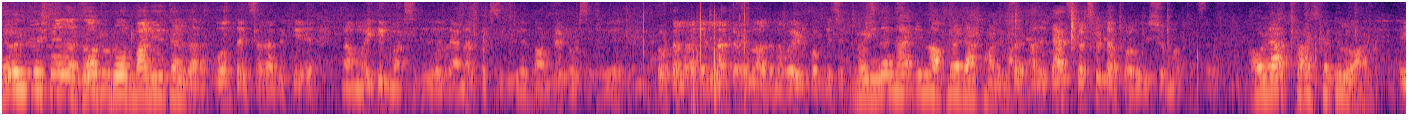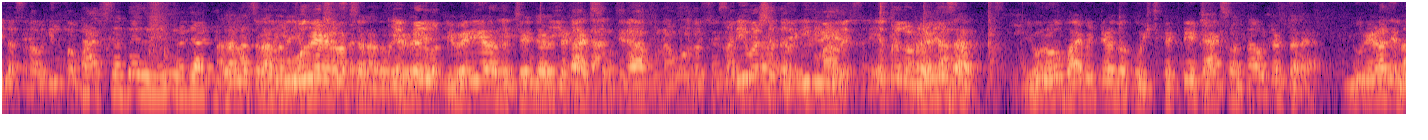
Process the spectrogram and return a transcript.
Revenue minister door to door ಮಾಡಿ ಅಂತ ಹೇಳ್ತಾರೆ ಹೋಗ್ತಾ ಸರ್ ಅದಕ್ಕೆ ನಾವು ಮೈಕಿಂಗ್ ಮಾಡಿಸಿದ್ದೀವಿ ಬ್ಯಾನರ್ ಕಟ್ಸಿದ್ದೀವಿ ಪಾಂಪ್ಲೆಟ್ ಹೊಡಿಸಿದ್ದೀವಿ ಟೋಟಲ್ ಆಗಿ ಎಲ್ಲ ಕಡೆನೂ ಅದನ್ನ ವೈಡ್ ಪಬ್ಲಿಸಿಟಿ ಇದನ್ನ ಹಾಕಿ ಇನ್ನೂ ಅಪ್ಡೇಟ್ ಯಾಕೆ ಮಾಡಿಲ್ಲ? ಅದು ಟ್ಯಾಕ್ಸ್ ಕಟ್ಸ್ಬಿಟ್ಟು ಇಶ್ಯೂ ಮಾಡ್ತಾರೆ ಸರ್. ಅವ್ರು ಯಾಕೆ ಟ್ಯಾಕ್ಸ್ ಕಟ್ಟಿಲ್ವಾ? ಇಲ್ಲ ಸರ್ ಅವಾಗ ಇನ್ಫಾರ್ಮ್ ಟ್ಯಾಕ್ಸ್ ಕಟ್ಟದೆ ಇದು ಹೆಂಗೆ ರೆಡಿ ಆಗ್ತಿದೆ ಅಲ್ಲಲ್ಲ ಸರ್ ಅದನ್ನು ಇವರೇ ಹೇಳ್ಬೇಕು ಸರ್ ಅದು. ಇವರಿ ಇಯರ್ ಅದು ಚೇಂಜ್ ಆಗುತ್ತೆ ಟ್ಯಾಕ್ಸ್ ಅಂತೀರಾ ಪುನಃ ಹೋದ ವರ್ಷ ಸರ್ ಈ ವರ್ಷದ ಈಗ ಮಾಡ್ಬೇಕು ಸರ್ ಏಪ್ರಿಲ್ ರವೀಂದ್ರ ಸರ್ ಇವರು ಬಾಯ್ ಬಿಟ್ಟು ಹೇಳ್ಬೇಕು ಇಷ್ಟು ಕಟ್ಟಿ ಟ್ಯಾಕ್ಸ್ ಅಂತ ಅವ್ರು ಕಟ್ತಾರೆ. ಇವ್ರು ಹೇಳೋದಿಲ್ಲ.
